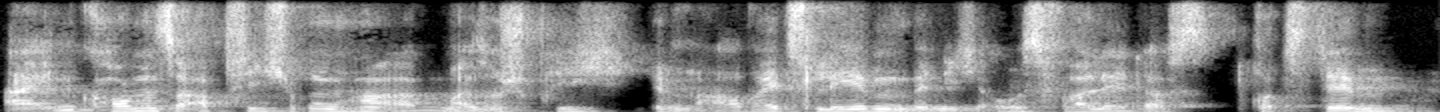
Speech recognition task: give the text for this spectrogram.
Einkommensabsicherung haben, also sprich im Arbeitsleben, wenn ich ausfalle, dass trotzdem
